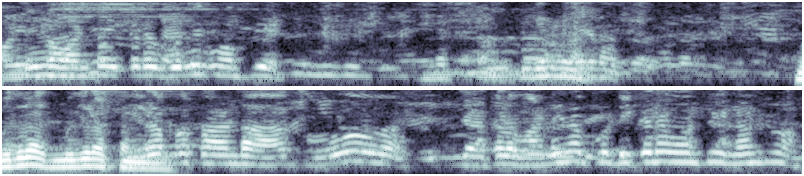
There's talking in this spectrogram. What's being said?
వండిన వంట ఇక్కడ ఊళ్ళకి పంపించండి ముదిరాజ్ ముదిరాజ్ మిరప తాండాకు అక్కడ వండిన ఫుడ్ ఇక్కడే పంపించండి అంటున్నాం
